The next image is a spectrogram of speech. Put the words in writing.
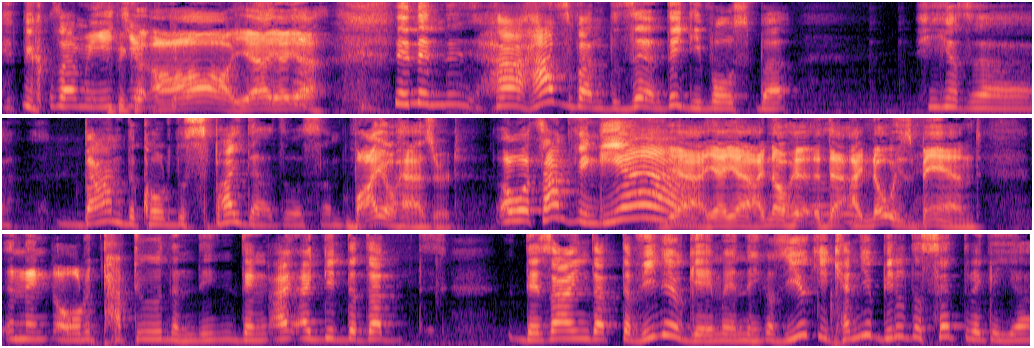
because I'm Asian. Because, oh, yeah, yeah, yeah. And then her husband then they divorced, but he has a band called the Spiders or something. Biohazard. Oh, or something, yeah. Yeah, yeah, yeah. I know his, that. I know his band. And then oh, all tattooed, and then, then I, I did that, that design that the video game, and he goes, Yuki, can you build a set? Like, yeah.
